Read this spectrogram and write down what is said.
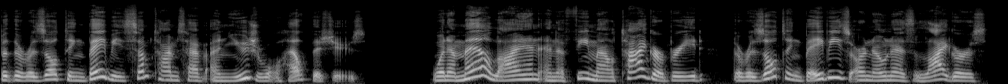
but the resulting babies sometimes have unusual health issues. When a male lion and a female tiger breed, the resulting babies are known as ligers,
